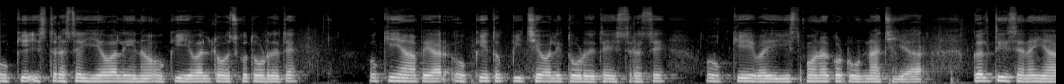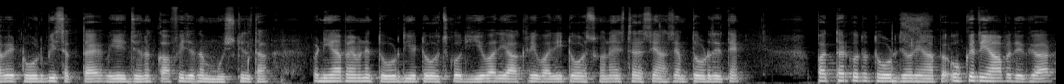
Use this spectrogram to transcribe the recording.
ओके इस तरह से ये वाली ना ओके ये वाली टॉर्च को तोड़ देते हैं। ओके यहाँ पे यार ओके तो पीछे वाली तोड़ देते हैं इस तरह से। ओके भाई, इस स्पॉनर को टूटना चाहिए यार। गलती से ना यहाँ पे टूट भी सकता है। ये जो ना काफ़ी ज़्यादा मुश्किल था। बट यहाँ पे हमने तोड़ दिए टॉर्च को ये वाली आखिरी वाली टॉर्च को ना इस तरह से यहाँ से हम तोड़ देते हैं। पत्थर को तो तोड़ दिया यहाँ पे। ओके तो यहाँ पे देखो यार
